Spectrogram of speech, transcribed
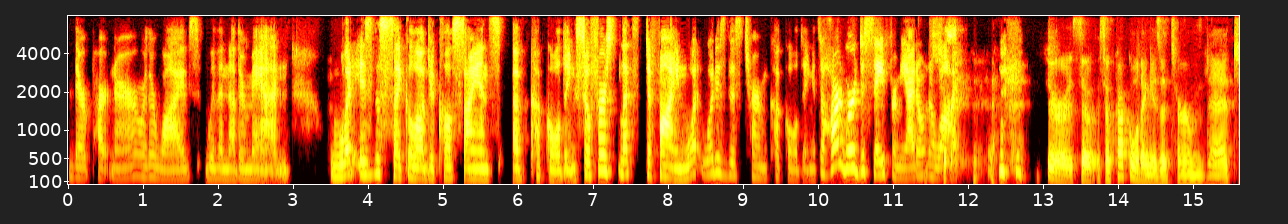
their partner or their wives with another man? What is the psychological science of cuckolding? So first, let's define what what is this term cuckolding? It's a hard word to say for me. I don't know why. sure. So so cuckolding is a term that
